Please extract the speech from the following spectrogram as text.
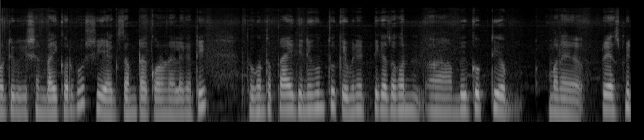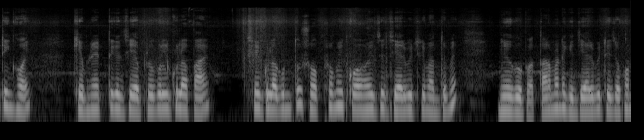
নোটিফিকেশন বাই করব সেই এক্সামটা করানোর লেগাটি। তখন তো প্রায় দিনে কিন্তু ক্যাবিনেট থেকে যখন বিজ্ঞপ্তি মানে প্রেস মিটিং হয় ক্যাবিনেট থেকে যে অ্যাপ্রুভালগুলো পায় সেগুলো কিন্তু সবসময় করা হয়েছে জিআরবিটির মাধ্যমে নিয়োগ উপর তার মানে কি জিআরবিটি যখন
